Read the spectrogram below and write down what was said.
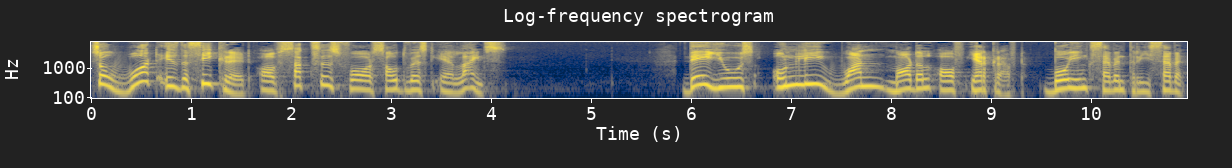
So, what is the secret of success for Southwest Airlines? They use only one model of aircraft, Boeing 737.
